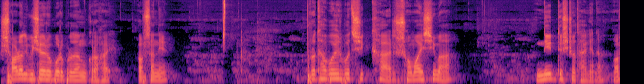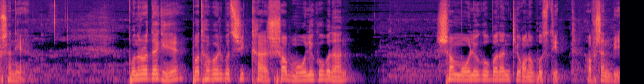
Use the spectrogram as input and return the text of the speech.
সরল বিষয়ের উপর প্রদান করা হয়। অপশান এ, প্রথা বহির্ভূত শিক্ষার সময়সীমা নির্দিষ্ট থাকে না। অপশান এ, পনেরো দেখে প্রথা বহির্ভূত শিক্ষার সব মৌলিক উপাদান সব মৌলিক উপাদান কি অনুপস্থিত? Option B.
